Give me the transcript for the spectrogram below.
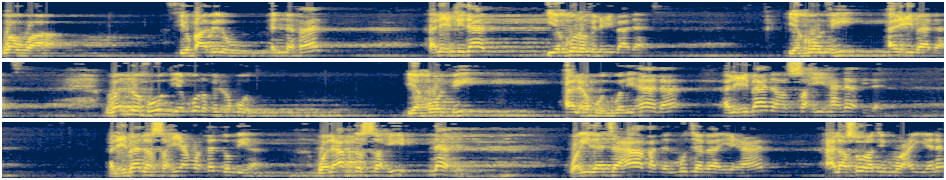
وهو يقابله النفاذ. الاعتداد يكون في العبادات يكون في العبادات والنفوذ يكون في العقود. يكون في العقود. ولهذا العبادة الصحيحة نافذة. العبادة الصحيحة معتد بها والعقد الصحيح نافذ. وإذا تعاقد المتبايعان على صورة معينة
